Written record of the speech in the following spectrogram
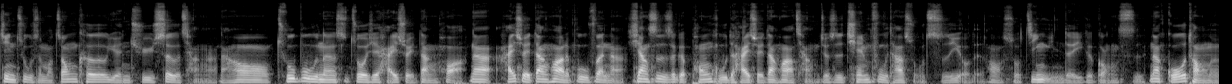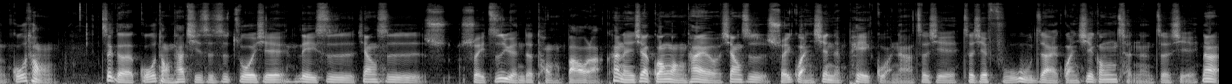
进驻什么中科园区设厂啊，然后初步呢是做一些海水淡化。那海水淡化的部分呢、啊，像是这个澎湖的海水淡化厂，就是千富它所持有的哦，所经营的一个公司。那国统呢，国统。这个国统它其实是做一些类似像是水水资源的统包啦，看了一下官网，它有像是水管线的配管啊这些这些服务在管线工程的这些。那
